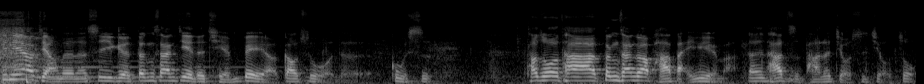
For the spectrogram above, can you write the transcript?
今天要讲的呢，是一个登山界的前辈啊告诉我的故事。他说他登山都要爬百岳嘛，但是他只爬了九十九座，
